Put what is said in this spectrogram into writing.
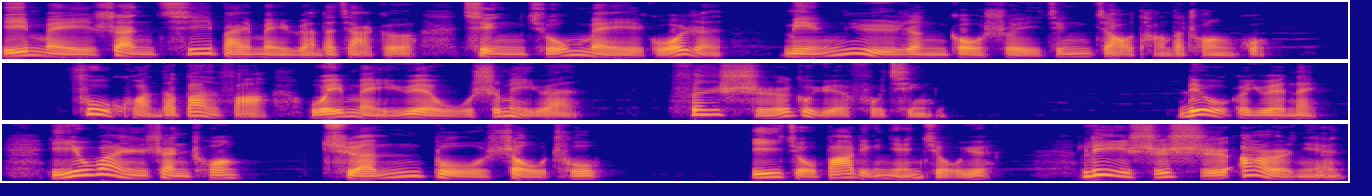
以每扇七百美元的价格请求美国人名誉认购水晶教堂的窗户。付款的办法为每月五十美元，分十个月付清。六个月内，一万扇窗全部售出。一九八零年九月。历时十二年，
